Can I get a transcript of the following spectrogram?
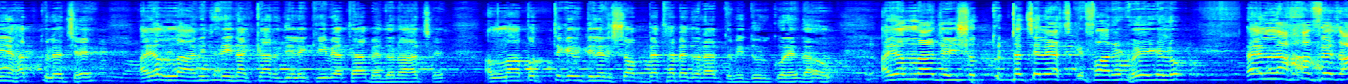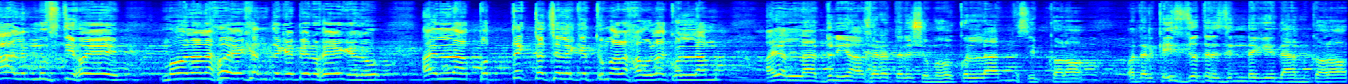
নিয়ে হাত তুলেছে। আয় আল্লাহ, আমি জানি না কার দিলে কি ব্যথা, বেদনা আছে। আল্লাহ, প্রত্যেকের দিলের সব ব্যথা, বেদনা তুমি দূর করে দাও। আল্লাহ, যেই সত্তরটা ছেলে আজকে ফারেক হয়ে গেল আল্লাহ, হাফেজ, আলেম, মুফতি হয়ে, মৌলানা হয়ে এখান থেকে বের হয়ে গেল। আল্লাহ, প্রত্যেকটা ছেলেকে তোমার হাওলা করলাম। আয় আল্লাহ, দুনিয়া আখেরাতের সমূহ কল্যাণ নসিব করো। ওদেরকে ইজ্জতের জিন্দগি দান করো।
